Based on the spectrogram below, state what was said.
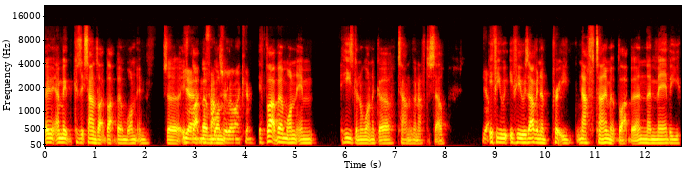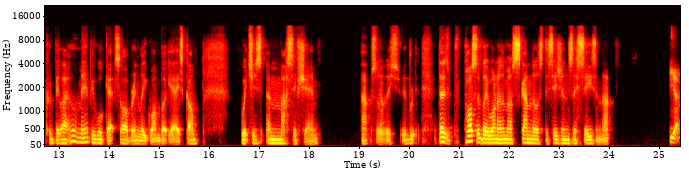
I mean, because it sounds like Blackburn want him. So if yeah, Blackburn want, really like him. if Blackburn want him, he's going to want to go. Town are going to have to sell. Yeah. If he if he was having a pretty naff time at Blackburn, then maybe you could be like, oh, maybe we'll get Sorba in League One. But yeah, it's gone, which is a massive shame. Absolutely, there's possibly one of the most scandalous decisions this season. That, Yeah.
